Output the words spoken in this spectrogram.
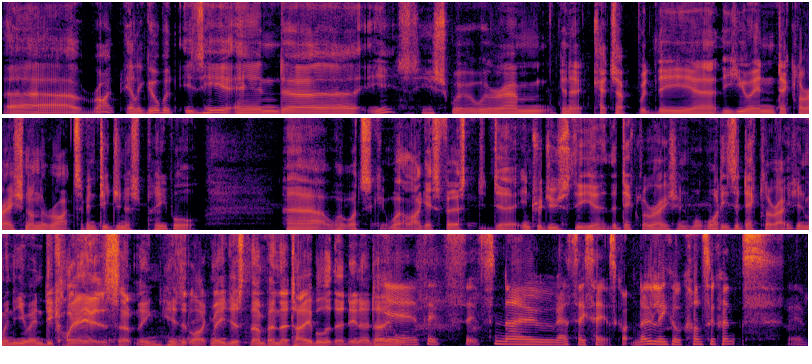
Uh, right, Ellie Gilbert is here, and uh, yes, yes, we're, we're um, going to catch up with the uh, the UN Declaration on the Rights of Indigenous People. Uh, what's well? I guess first uh, introduce the uh, the declaration. What, what is a declaration? When the UN declares something, is it like me just thumping the table at the dinner table? Yeah, it's it's no, as they say, it's got no legal consequence. They're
